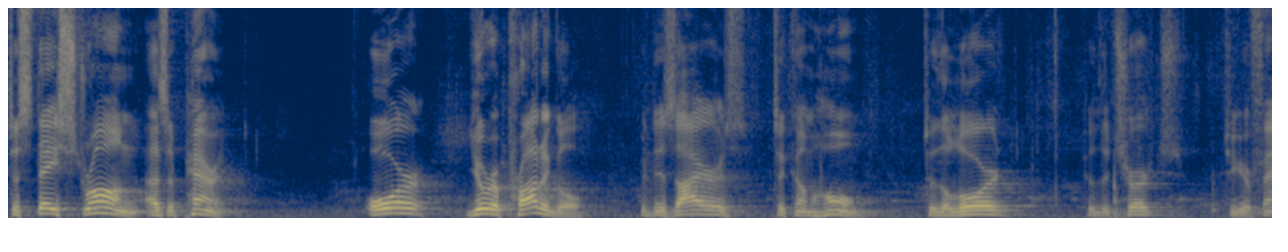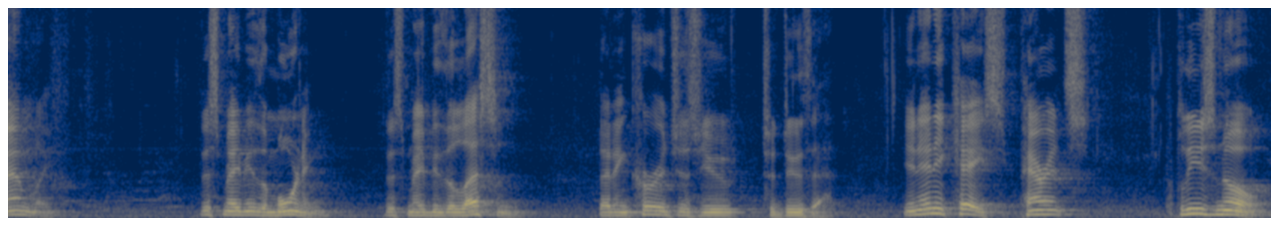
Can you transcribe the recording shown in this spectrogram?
to stay strong as a parent, or you're a prodigal who desires to come home to the Lord, to the church, to your family, this may be the morning, this may be the lesson that encourages you to do that. In any case, parents, please know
